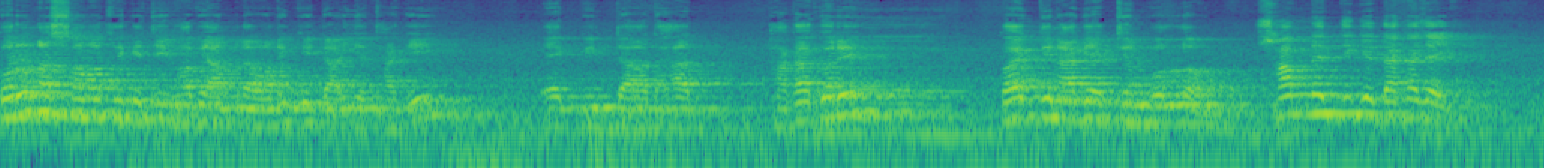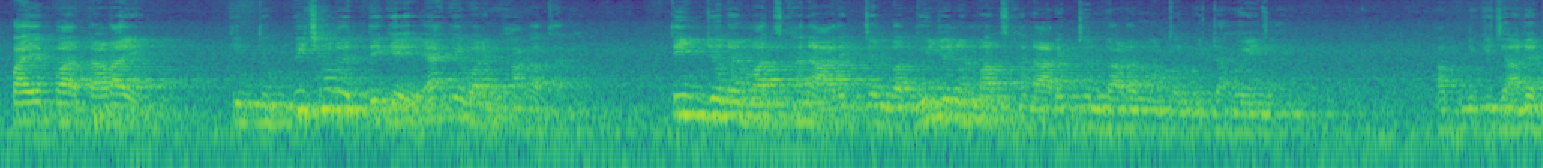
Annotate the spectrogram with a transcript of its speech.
করোনার সময় থেকে যেভাবে আমরা অনেকেই দাঁড়িয়ে থাকি, এক বিদ্যা আধাত ফাঁকা করে, কয়েকদিন আগে একজন বলল, সামনের দিকে দেখা যায়, পায়ে পা দাঁড়ায়, কিন্তু পিছনের দিকে একেবারে ফাঁকা থাকে। তিনজনের মাঝখানে আরেকজন বা দুইজনের মাঝখানে আরেকজন দাঁড়ার মতন এটা হয়ে যায়। আপনি কি জানেন?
